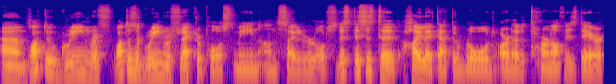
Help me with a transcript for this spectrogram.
Um, what do green what does a green reflector post mean on the side of the road? So this this is to highlight that the road or that a turn off is there.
